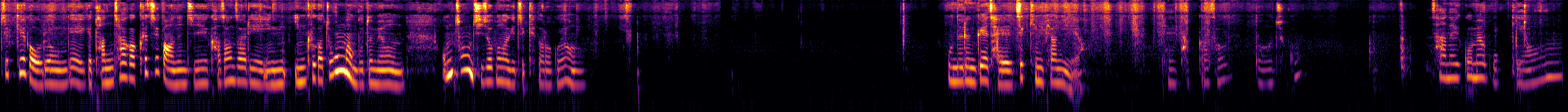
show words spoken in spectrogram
찍기가 어려운 게 이게 단차가 크지가 않은지 가장자리에 잉, 잉크가 조금만 묻으면 엄청 지저분하게 찍히더라고요. 오늘은 꽤 잘 찍힌 편이에요. 이렇게 닦아서 넣어주고 산을 꾸며볼게요.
